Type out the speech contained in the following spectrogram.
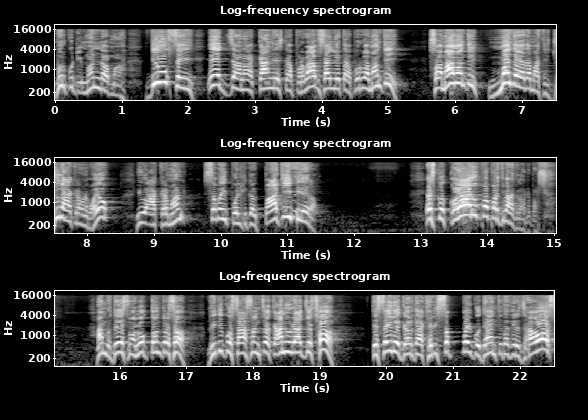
बुर्कुटी मण्डपमा दिउँसै एकजना काङ्ग्रेसका प्रभावशाली नेता पूर्व मन्त्री सहमन्त्री मन्द यादवमाथि जुन आक्रमण भयो यो आक्रमण सबै पोलिटिकल पार्टी मिलेर यसको कडा रूपमा प्रतिवाद गर्नुपर्छ। हाम्रो देशमा लोकतन्त्र छ विधिको शासन छ कानुन राज्य छ। त्यसैले गर्दाखेरि सबैको ध्यान त्यतातिर जाओस्।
